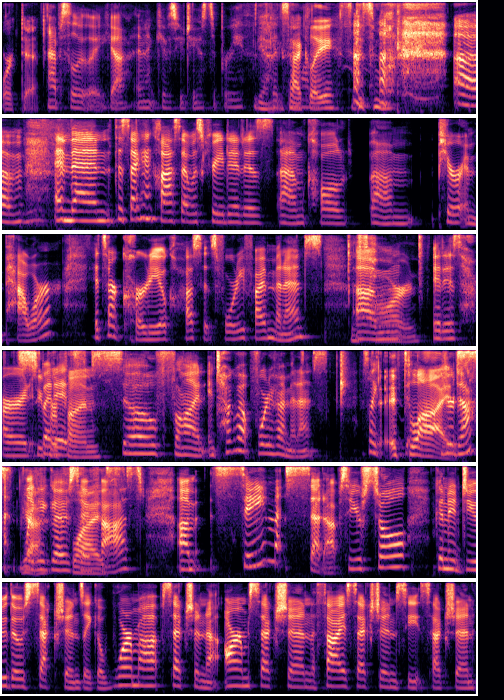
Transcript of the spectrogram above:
worked it. Absolutely, yeah, and it gives you a chance to breathe. Yeah, Get some water. exactly. Get some water. Um, and then the second class that was created is um, called um, Pure Empower. It's our cardio class. It's 45 minutes. It's hard. It is hard, Super but it's fun. so fun. And talk about 45 minutes. It's like It flies. You're done. Yeah, like it goes flies. so fast. Um, same setup. So you're still going to do those sections, like a warm up section, an arm section, a thigh section, seat section,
